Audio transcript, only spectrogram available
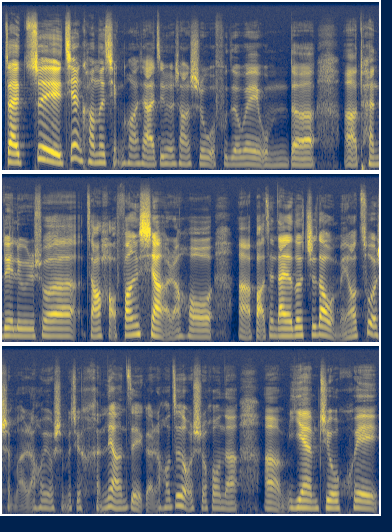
在最健康的情况下，基本上是我负责为我们的呃团队，例如说找好方向，然后啊保证大家都知道我们要做什么，然后用什么去衡量这个。然后这种时候呢，呃 EM 就会。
